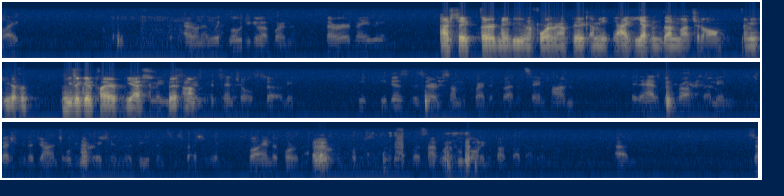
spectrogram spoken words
like I don't know. What, what would you give up for him? Third, maybe. I'd say third, maybe even a fourth round pick. I mean, I, he hasn't done much at all. I mean, he doesn't. He's a good player, yes, I mean, but um, his potential. So I mean, he, he does deserve some credit, but at the same time, it has been rough. I mean, especially for the Giants organization, their defense, especially. Well, and their quarterback, of course. Let's not. We won't even talk about that right now. Um, so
